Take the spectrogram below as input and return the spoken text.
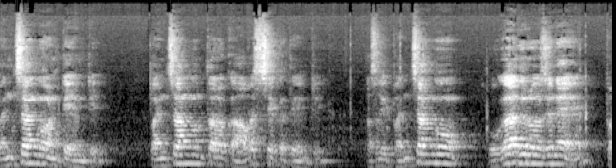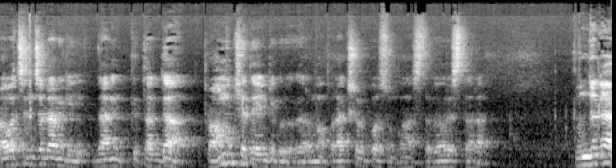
పంచాంగం అంటే ఏంటి పంచాంగం తాలూకు ఆవశ్యకత ఏంటి? అసలు ఈ పంచాంగం ఉగాది రోజునే ప్రవచించడానికి దానికి తగ్గ ప్రాముఖ్యత ఏంటి గురుగారు మా ప్రేక్షకుల కోసం కాస్త వివరిస్తారా? ముందుగా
